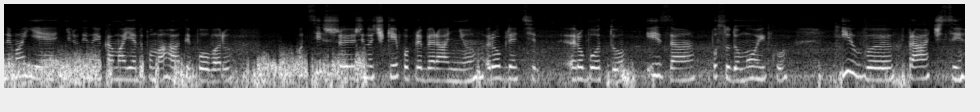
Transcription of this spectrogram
немає ні людини, яка має допомагати повару. Оці ж жіночки по прибиранню роблять роботу і за посудомойку, і в прачці,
